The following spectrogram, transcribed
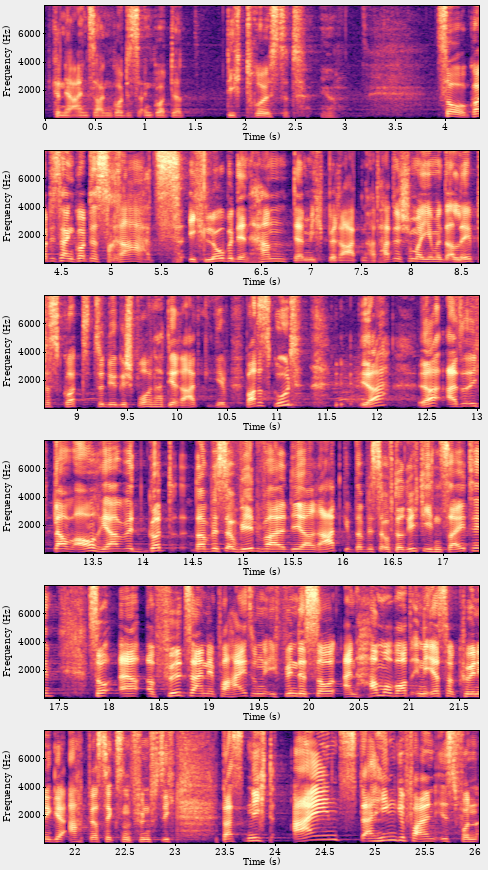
Ich kann dir eins sagen, Gott ist ein Gott, der dich tröstet. Ja. So, Gott ist ein Gott des Rats. Ich lobe den Herrn, der mich beraten hat. Hatte schon mal jemand erlebt, dass Gott zu dir gesprochen hat, dir Rat gegeben? War das gut? Ja? Ja, also ich glaube auch, ja, wenn Gott da bist auf jeden Fall dir Rat gibt, da bist du auf der richtigen Seite. So, er erfüllt seine Verheißungen. Ich finde es so ein Hammerwort in 1. Könige 8, Vers 56, dass nicht eins dahingefallen ist von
